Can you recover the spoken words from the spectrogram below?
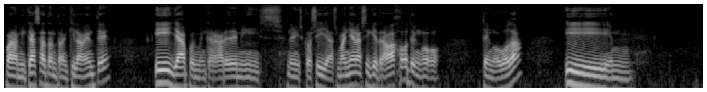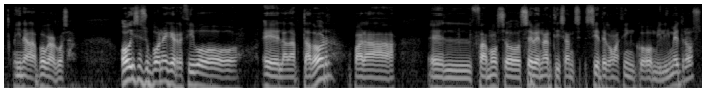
para mi casa tan tranquilamente y ya pues me encargaré de mis, de mis cosillas. Mañana sí que trabajo, tengo, tengo boda y, y nada, poca cosa. Hoy se supone que recibo el adaptador para el famoso Seven Artisan 7,5 milímetros,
